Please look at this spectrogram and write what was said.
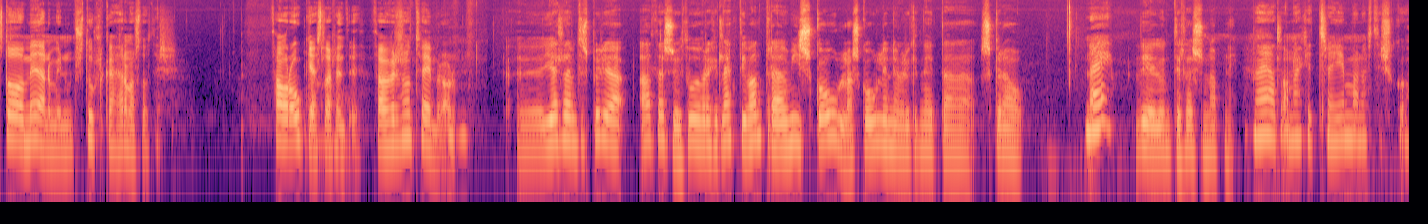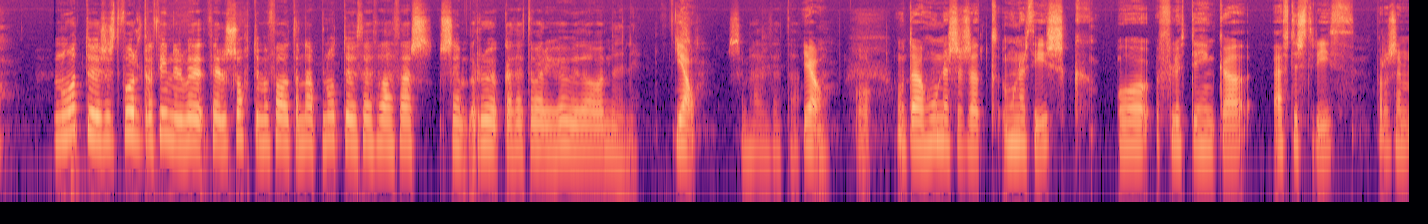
stóða meðanum mínum stúlka Hermastóttir þá var ógæsla fyndið, það var fyrir svona tveimur árum Uh, ég ætlaði að spyrja að þessu, þú hefur ekkert lengt í vandræðum í skóla, skólinn hefur ekkert neitt að skrá Nei. þig undir þessu nafni. Nei, allavega ekkert sem ég man eftir sko. Notuðu sérst fóldra þínir við, þegar þú sóttum að fá þetta nafn, notuðu þau það, það sem röka þetta var í höfuð á ömmuðinni Já, sem hefði þetta. já. Og, af hún er sér satt, hún er þýsk og flutti hingað eftir stríð, bara sem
